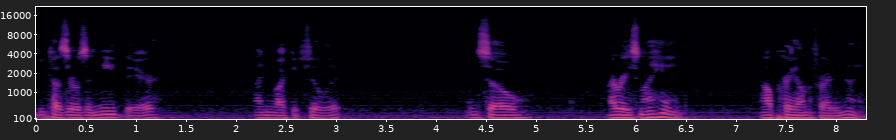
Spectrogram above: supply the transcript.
because there was a need there, I knew I could fill it. And so I raised my hand. I'll pray on Friday night.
